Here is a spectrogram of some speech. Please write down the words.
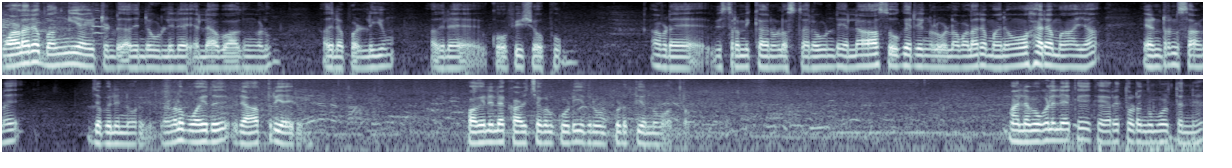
വളരെ ഭംഗിയായിട്ടുണ്ട് അതിന്റെ ഉള്ളിലെ എല്ലാ ഭാഗങ്ങളും അതിലെ പള്ളിയും അതിലെ കോഫി ഷോപ്പും. അവിടെ വിശ്രമിക്കാനുള്ള സ്ഥലമുണ്ട്. എല്ലാ സൗകര്യങ്ങളുമുള്ള വളരെ മനോഹരമായ എൻട്രൻസ് ആണ് ജബലിന്നൂറിൽ ഞങ്ങൾ പോയത് രാത്രിയായിരുന്നു. പകലിലെ കാഴ്ചകൾ കൂടി ഇതിൽ ഉൾപ്പെടുത്തിയെന്ന് മാത്രം. മലമുകളിലേക്ക് കയറി തുടങ്ങുമ്പോൾ തന്നെ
